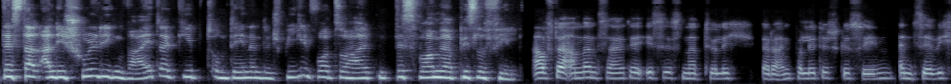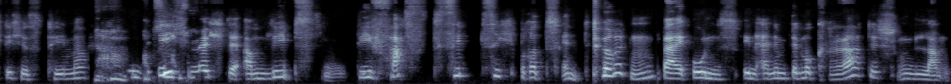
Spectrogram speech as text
das dann an die Schuldigen weitergibt, um denen den Spiegel vorzuhalten. Das war mir ein bisschen viel. Auf der anderen Seite ist es natürlich rein politisch gesehen ein sehr wichtiges Thema. Ja, Und absolut. ich möchte am liebsten die fast 70 Prozent Türken bei uns in einem demokratischen Land,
